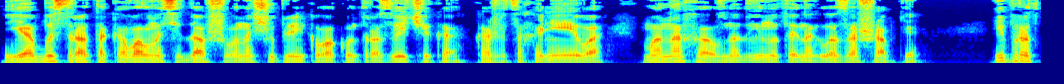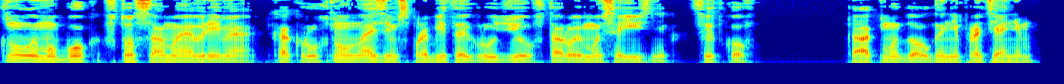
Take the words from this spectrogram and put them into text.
Я быстро атаковал наседавшего на щупленького контрразведчика, кажется, Ханеева, монаха в надвинутой на глаза шапке, и проткнул ему бок в то самое время, как рухнул на земь с пробитой грудью второй мой союзник, Цветков. Так мы долго не протянем.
